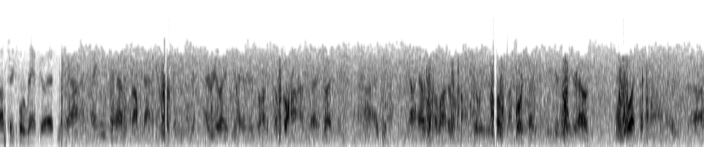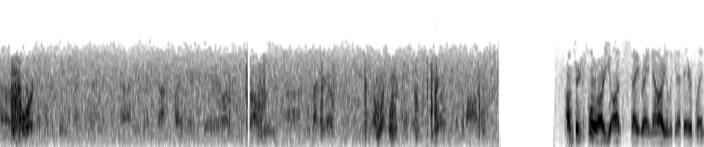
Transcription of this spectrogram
Ops 34 ramp, go ahead. Yeah, I, need to have some kind of information. I realize uh, there's a lot of stuff going on outside, but uh, I just, you know, I have a lot of responsibility as folks on board, so I need to just figure out what the plan is uh, for 134, are you on site right now? Are you looking at the airplane?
